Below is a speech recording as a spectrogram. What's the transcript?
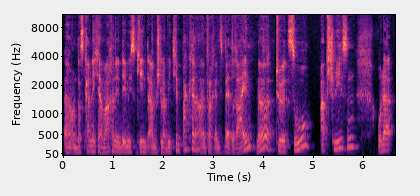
äh, und das kann ich ja machen, indem ich das Kind am Schlawittchen packe, einfach ins Bett rein, ne, Tür zu, abschließen oder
